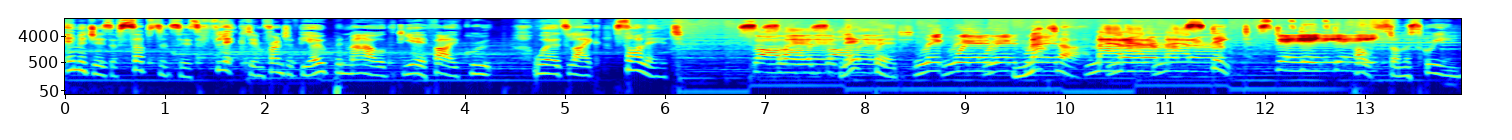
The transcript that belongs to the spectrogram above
images of substances flicked in front of the open mouthed Year 5 group. Words like solid, Solid, liquid, liquid, matter, matter, matter, state, state, pulsed on the screen.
